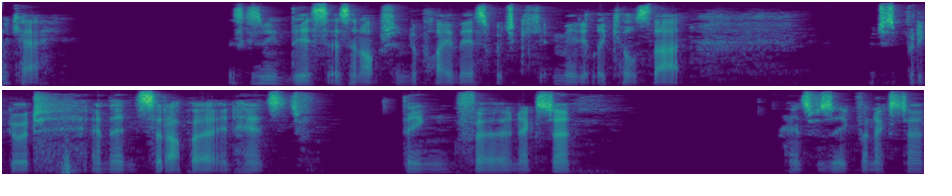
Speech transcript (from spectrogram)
Okay. This gives me this as an option to play this, which immediately kills that, which is pretty good. And then set up an enhanced thing for next turn. Enhanced physique for next turn.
